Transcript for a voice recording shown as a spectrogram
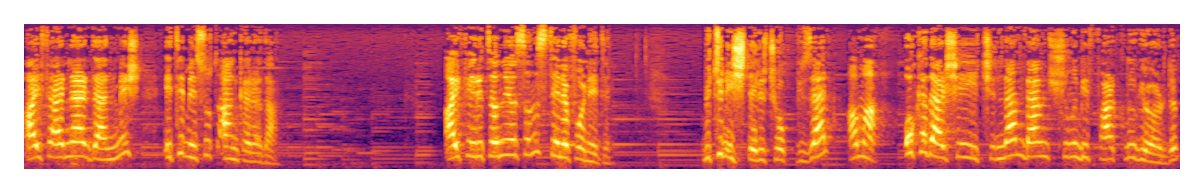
Ayfer neredenmiş? Eti Mesut Ankara'dan. Ayfer'i tanıyorsanız telefon edin. Bütün işleri çok güzel ama o kadar şey içinden ben şunu bir farklı gördüm.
